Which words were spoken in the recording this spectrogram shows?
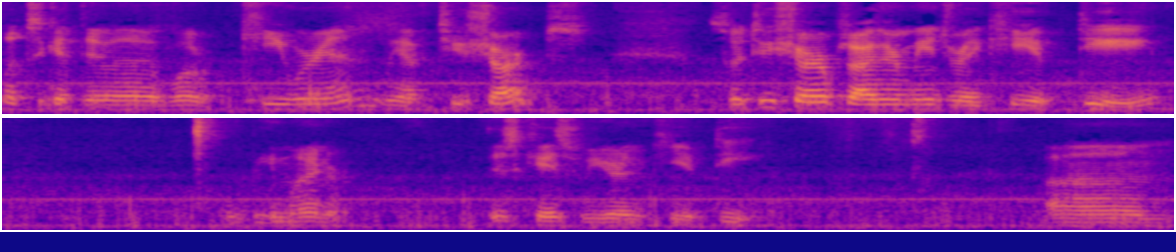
let's get the uh, what key we're in. We have two sharps. So two sharps either means we're in the key of D or B minor. In this case, we are in the key of D. Um,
